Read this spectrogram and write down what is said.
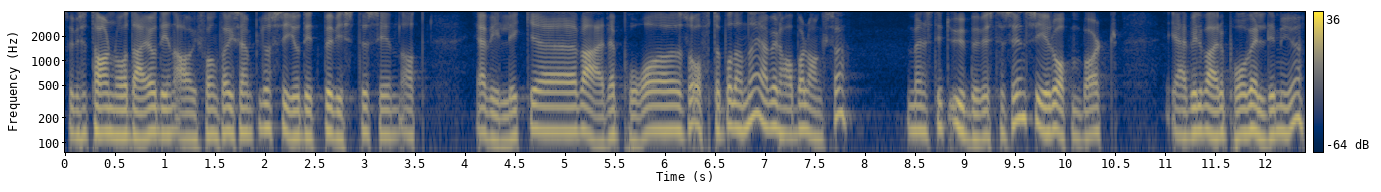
Så hvis du tar nå deg og din iPhone, f.eks., så sier jo ditt bevisste sinn at jeg vil ikke være på så ofte på denne, jeg vil ha balanse. Mens ditt ubevisste sinn sier åpenbart jeg vil være på veldig mye.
